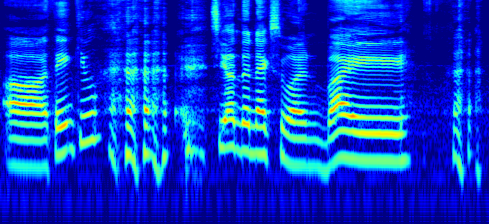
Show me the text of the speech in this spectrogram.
uh, thank you. See you on the next one. Bye.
